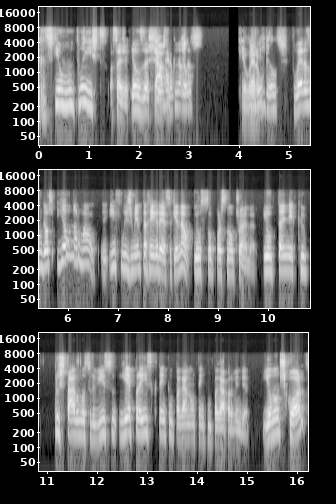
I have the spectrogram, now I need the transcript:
resistiam muito a isto. Ou seja, eles achavam que não, não. Eu era um deles. Tu eras um deles e é o normal. Infelizmente a regra é essa, que é não, eu sou personal trainer, eu tenho é que prestar o meu serviço e é para isso que tem que me pagar, não tem que me pagar para vender. E eu não discordo,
